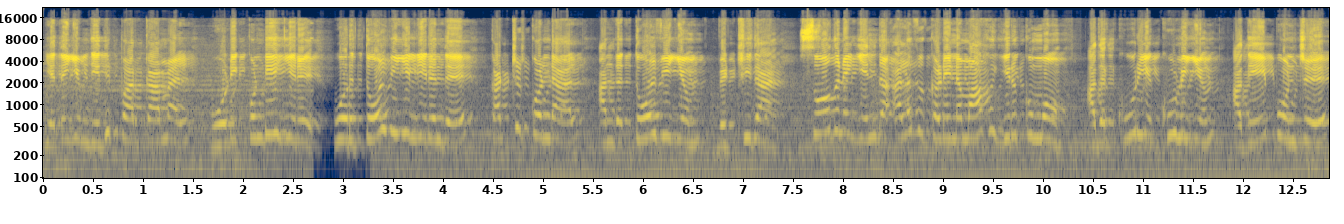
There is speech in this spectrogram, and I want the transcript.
எதையும் எதிர்பார்க்காமல் ஓடிக்கொண்டே இரு. ஒரு தோல்வியில் இருந்து கற்றுக்கொண்டால் அந்த தோல்வியும் வெற்றிதான். சோதனை எந்த அளவு கடினமாக இருக்குமோ அதற்குரிய கூலியும் அதே போன்று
